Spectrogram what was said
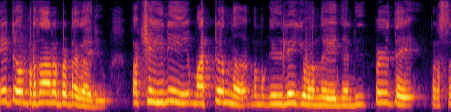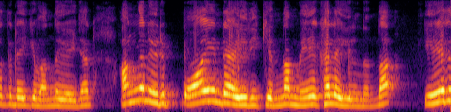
ഏറ്റവും പ്രധാനപ്പെട്ട കാര്യം. പക്ഷേ ഇനി മറ്റൊന്ന് നമുക്ക് ഇതിലേക്ക് വന്നു കഴിഞ്ഞാൽ ഇപ്പോഴത്തെ പ്രശ്നത്തിലേക്ക് വന്നു കഴിഞ്ഞാൽ അങ്ങനെ ഒരു പോയിന്റ് ആയിരിക്കുന്ന മേഖലയിൽ നിന്ന് ഏത്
